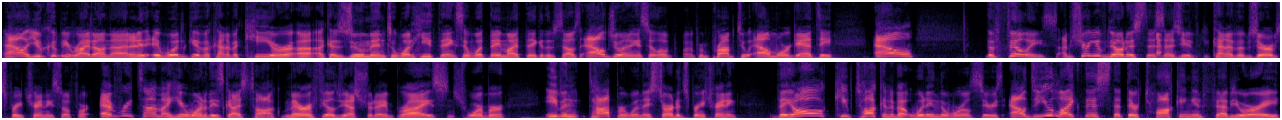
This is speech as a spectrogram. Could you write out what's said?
Al, you could be right on that, and it, it would give a kind of a key or a, like a zoom in to what he thinks and what they might think of themselves. Al joining us, hello, uh, impromptu. Al Morganti, Al, the Phillies. I'm sure you've noticed this as you've kind of observed spring training so far. Every time I hear one of these guys talk, Merrifield yesterday, Bryce and Schwarber, even Topper when they started spring training, they all keep talking about winning the World Series. Al, do you like this that they're talking in February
